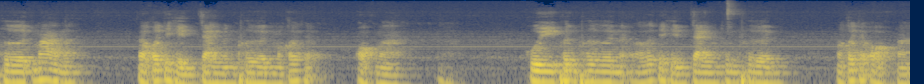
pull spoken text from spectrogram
เพลินมากนะเราก็จะเห็นใจมันเพลินมันก็จะออกมา คุยเพลินๆเราก็จะเห็นใจมันเพลินๆมันก็จะออกมา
